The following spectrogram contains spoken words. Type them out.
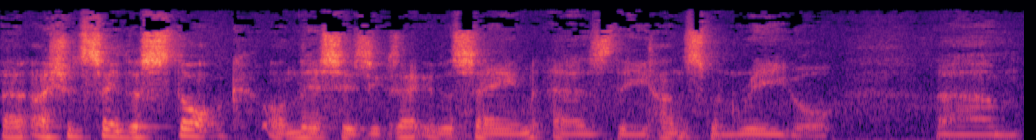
uh, I should say the stock on this is exactly the same as the Huntsman Regal. Um,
